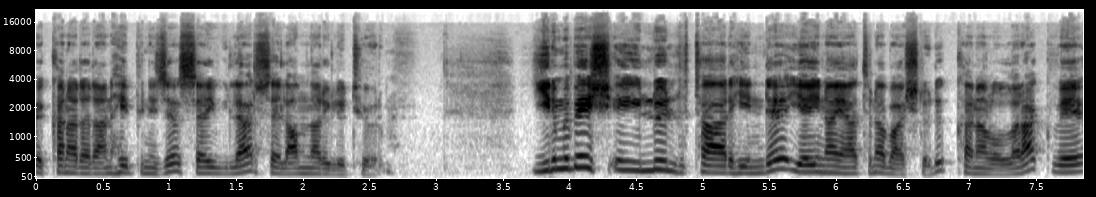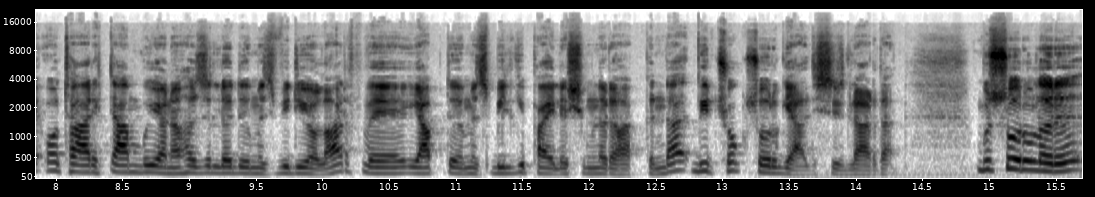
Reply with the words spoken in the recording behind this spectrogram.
ve Kanada'dan hepinize sevgiler, selamlar iletiyorum. 25 Eylül tarihinde yayın hayatına başladık kanal olarak ve o tarihten bu yana hazırladığımız videolar ve yaptığımız bilgi paylaşımları hakkında birçok soru geldi sizlerden. Bu soruları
